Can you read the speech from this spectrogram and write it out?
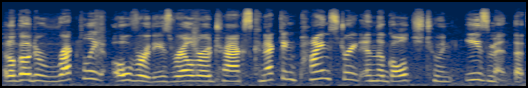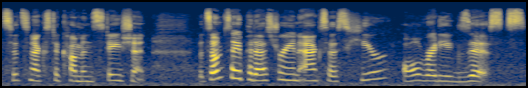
It'll go directly over these railroad tracks, connecting Pine Street in the Gulch to an easement that sits next to Cummins Station. But some say pedestrian access here already exists.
